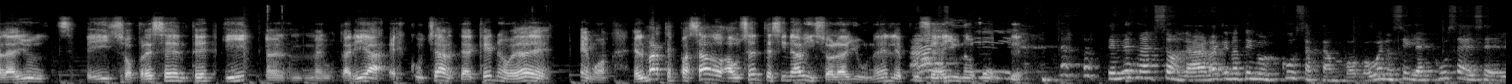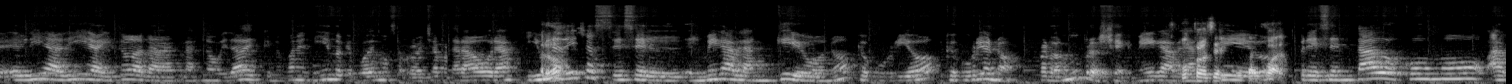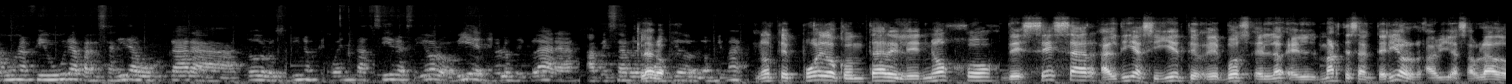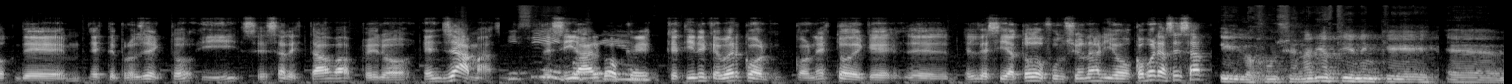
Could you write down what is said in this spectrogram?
Alayun se hizo presente y eh, me gustaría escucharte a qué novedades tenemos. El martes pasado, ausente sin aviso, Alayun, ¿eh? le puse ahí un ausente. Tenés razón, la verdad que no tengo excusas tampoco. Bueno, sí, la excusa es el, día a día y todas las novedades que nos van entendiendo que podemos aprovechar para dar ahora. Y una de ellas es el, el, mega blanqueo, ¿no? Que ocurrió, que ocurrió no, perdón, un proyecto mega blanqueo presentado como alguna figura para salir a buscar a todos los latinos que cuentan si era señor o bien, no los declaran, a pesar del claro. de los demás. No te puedo contar el enojo de César al día siguiente. Eh, vos el, el martes anterior habías hablado de este proyecto y César estaba, pero en llamas. Decía algo que, que tiene que ver con, con esto de que eh, él decía todo funcionario. ¿Cómo era César? Y los funcionarios tienen que eh,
